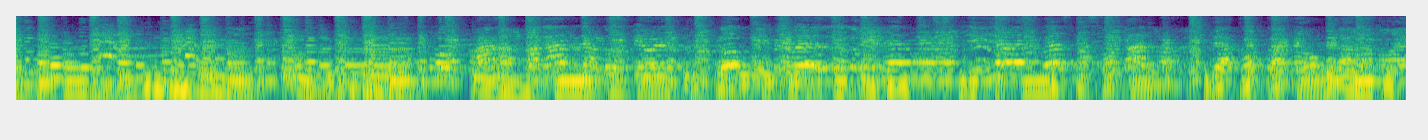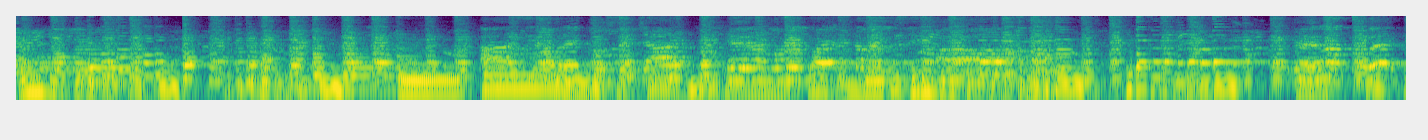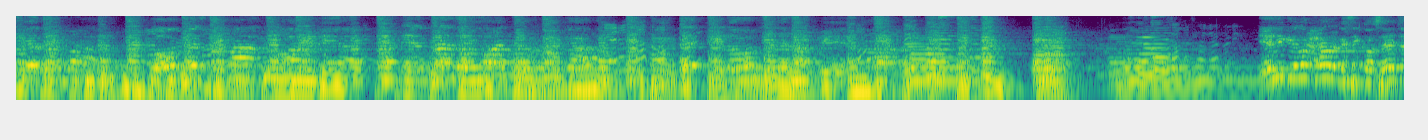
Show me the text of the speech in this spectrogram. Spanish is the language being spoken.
para pagarle a los peores lo primero es el dinero y ya Así sabré cosechar Era con el cuesta encima Me la tuve que dejar Con este mano a mí Mientras los cuatro tocaban Te quedó de la piel Y él quedó claro que sí cosecha.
